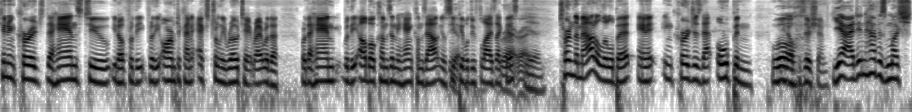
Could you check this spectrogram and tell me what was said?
can encourage the hands to you know for the for the arm to kind of externally rotate right where the where the hand where the elbow comes in the hand comes out and you'll see Yeah. people do flies like Right, this right. Yeah. turn them out a little bit and it encourages that open you know position Yeah, I didn't have as much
